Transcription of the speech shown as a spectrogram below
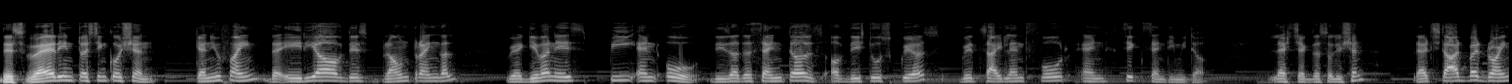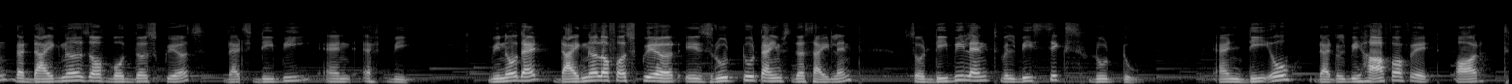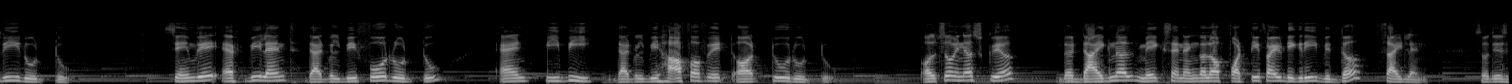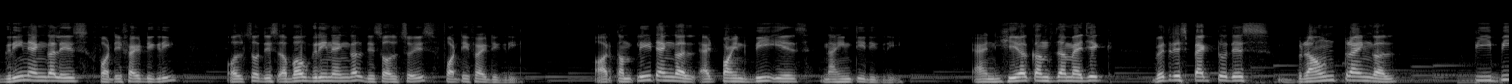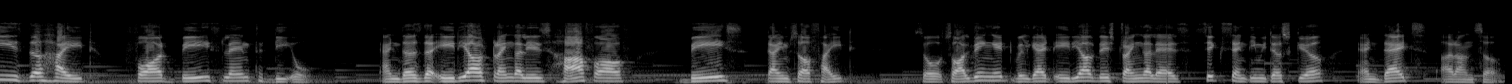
This very interesting question. Can you find the area of this brown triangle? We are given is P and O. These are the centers of these two squares with side length 4 and 6 centimeter. Let's check the solution. Let's start by drawing the diagonals of both the squares that's DB and FB. We know that diagonal of a square is root 2 times the side length. So DB length will be 6 root 2 and DO that will be half of it or 3 root 2. Same way FB length that will be 4 root 2 and PB that will be half of it or 2 root 2. Also in a square the diagonal makes an angle of 45 degree with the side length. So this green angle is 45 degree. Also this above green angle this also is 45 degree. Our complete angle at point B is 90 degree. And here comes the magic with respect to this brown triangle, PB is the height for base length DO and thus the area of triangle is half of base times of height. So solving it will get area of this triangle as 6 centimeter square and that's our answer.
